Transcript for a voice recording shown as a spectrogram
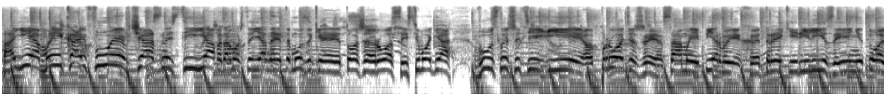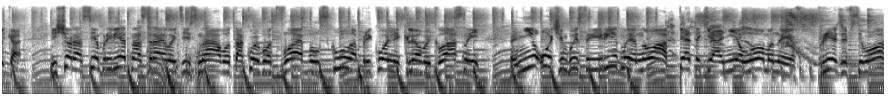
А е, мы кайфуем, в частности я, потому что я на этой музыке тоже рос. И сегодня вы услышите и продержи, самые первые треки релизы, и не только. Еще раз всем привет, настраивайтесь на вот такой вот вайп олдскула, прикольный, клевый, классный. Не очень быстрые ритмы, но опять-таки они ломаные. Прежде всего,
